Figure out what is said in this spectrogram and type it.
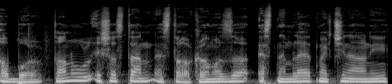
abból tanul, és aztán ezt alkalmazza. Ezt nem lehet megcsinálni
